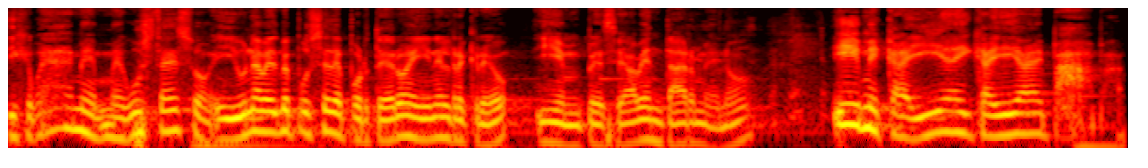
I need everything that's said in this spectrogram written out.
dije, bueno, me, me gusta eso. Y una vez me puse de portero ahí en el recreo y empecé a aventarme, ¿no? Y me caía y caía y pa, pa.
